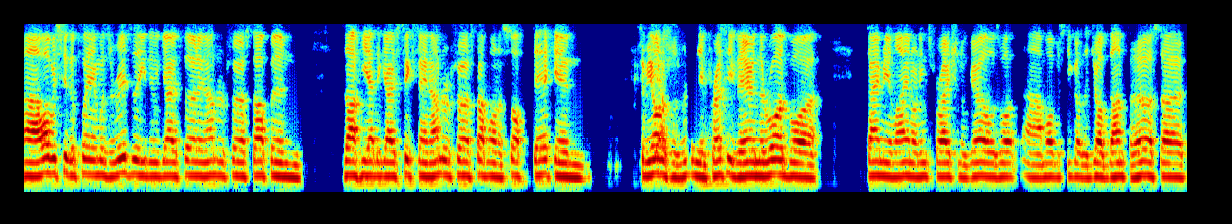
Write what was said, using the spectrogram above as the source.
uh, obviously, the plan was originally to go 1300 first up, and Zaaki had to go 1600 first up on a soft deck. And to be honest, was really impressive there. And the ride by Damian Lane on Inspirational Girl was what um, obviously got the job done for her. So,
